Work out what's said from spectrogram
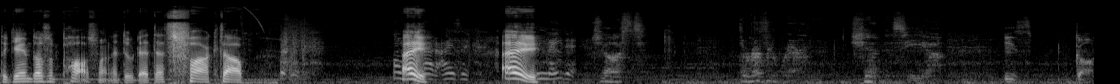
The game doesn't pause when I do that. That's fucked up. Oh Hey. God, Isaac. Hey! You made it. Just. They're everywhere. Chen, is he, uh. He's gone.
